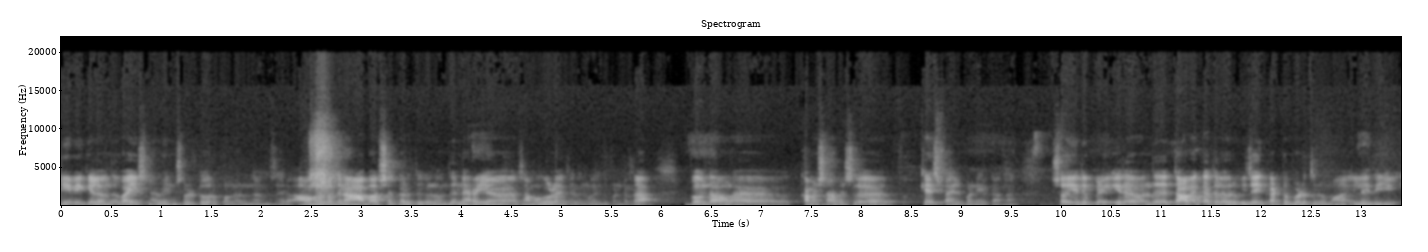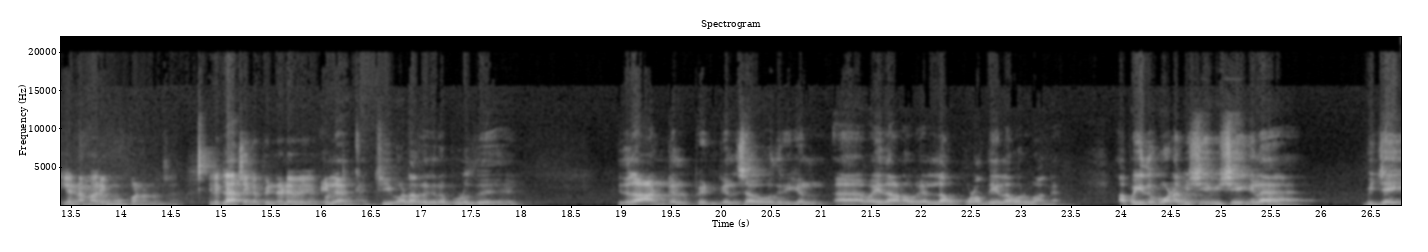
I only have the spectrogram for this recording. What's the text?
டிவிக்கில் வந்து வைஷ்ணவின்னு சொல்லிட்டு ஒரு பொண்ணு இருந்தாங்க சார். அவங்களை பற்றின ஆபாச கருத்துக்கள் வந்து நிறைய சமூக வலைதளங்கள் இது பண்ணுறதா இப்போ வந்து அவங்க கமிஷன் ஆஃபீஸில் கேஸ் ஃபைல் பண்ணியிருக்காங்க. ஸோ இது இதை வந்து தாவைக்கா தலைவர் விஜய் கட்டுப்படுத்தணுமா? இல்லை இது என்ன மாதிரி மூவ் பண்ணணும் சார்? இது கட்சிக்கு பின்னடைவை இல்லை கட்சி வளருகிற பொழுது இதில் ஆண்கள் பெண்கள் சகோதரிகள் வயதானவர்கள் எல்லாம் குழந்தையெல்லாம் வருவாங்க. அப்போ இது போன விஷய விஷயங்களை விஜய்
